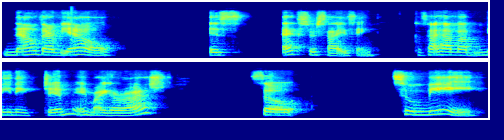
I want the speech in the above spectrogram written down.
Now Dariel is exercising because I have a mini gym in my garage. So to me,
